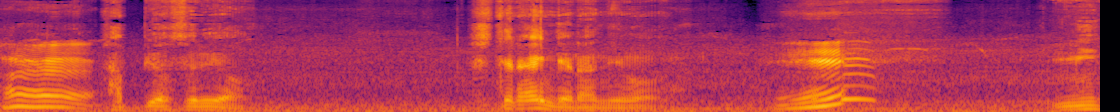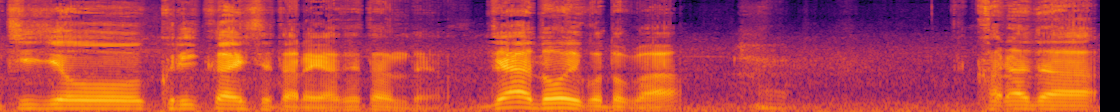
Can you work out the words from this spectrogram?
はい。発表するよ。してないんだよ、何にも。え？日常を繰り返してたら痩せたんだよ。じゃあどういうことか？体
